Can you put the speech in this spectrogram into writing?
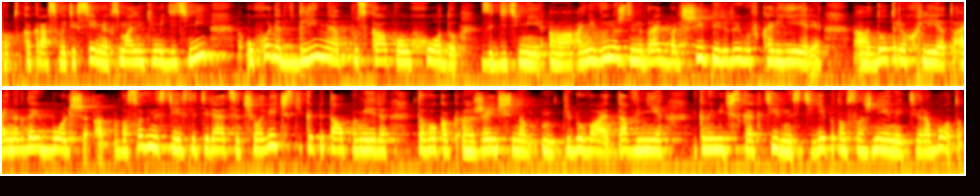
вот как раз в этих семьях с маленькими детьми уходят в длинные отпуска по уходу за детьми. Они вынуждены брать большие перерывы в карьере до трех лет, а иногда и больше. А в особенности, если теряется человеческий капитал по мере того, как э, женщина пребывает да, вне экономической активности, ей потом сложнее найти работу.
